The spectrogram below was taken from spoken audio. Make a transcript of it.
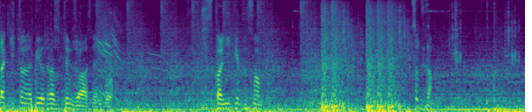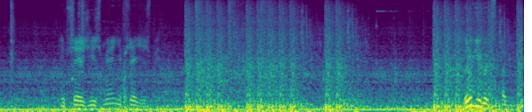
Taki to lepiej od razu tym załatwiać, bo ci z palnikiem to są... Co ty tam? Nie przejeździsz mnie? Nie przejedziesz mnie. Drugi gość z palnikiem.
